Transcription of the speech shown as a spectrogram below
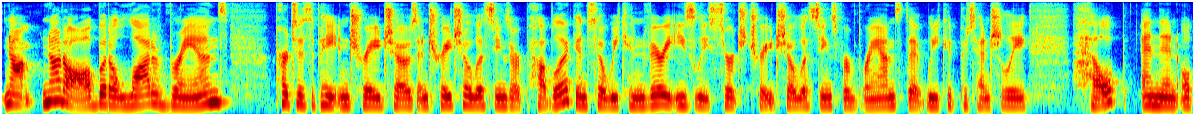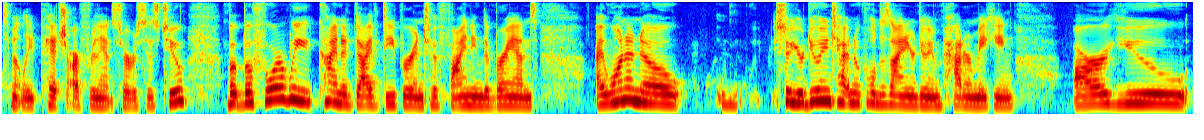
not not all, but a lot of brands participate in trade shows, and trade show listings are public. And so we can very easily search trade show listings for brands that we could potentially help and then ultimately pitch our freelance services to. But before we kind of dive deeper into finding the brands, I want to know so you're doing technical design, you're doing pattern making. Are you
